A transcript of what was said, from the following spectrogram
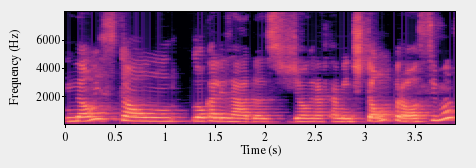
não estão localizadas geograficamente tão próximas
